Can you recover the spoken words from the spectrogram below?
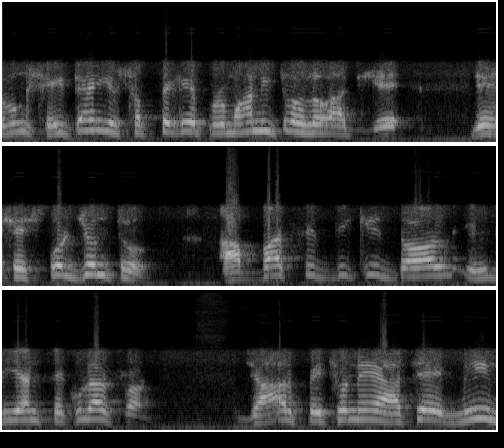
এবং সেইটাই সব থেকে প্রমাণিত হলো আজকে যে শেষ পর্যন্ত আব্বাস সিদ্দিকীর দল ইন্ডিয়ান সেকুলার ফ্রন্ট যার পেছনে আছে মিম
